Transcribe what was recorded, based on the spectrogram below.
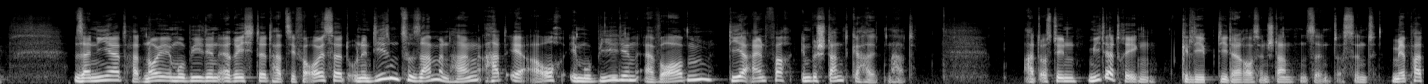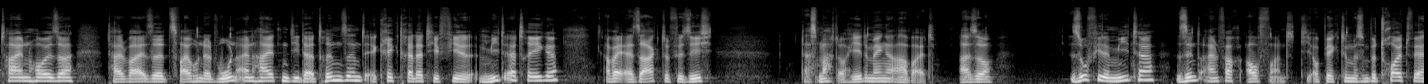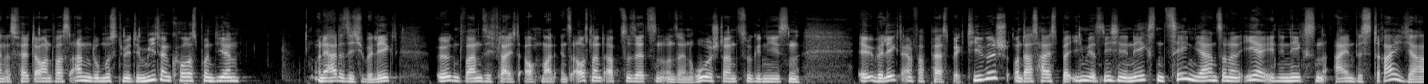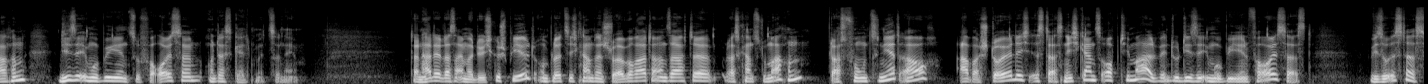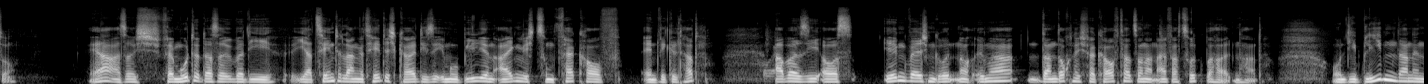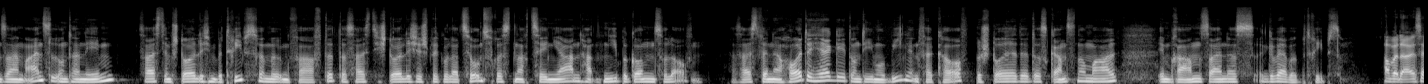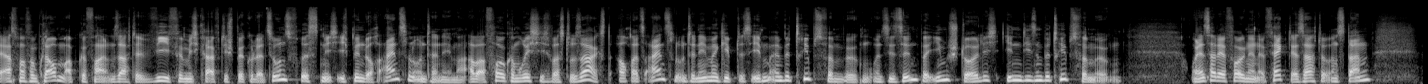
saniert, hat neue Immobilien errichtet, hat sie veräußert und in diesem Zusammenhang hat er auch Immobilien erworben, die er einfach im Bestand gehalten hat hat aus den Mieterträgen gelebt, die daraus entstanden sind. Das sind Mehrparteienhäuser, teilweise 200 Wohneinheiten, die da drin sind. Er kriegt relativ viel Mieterträge, aber er sagte für sich, das macht auch jede Menge Arbeit. Also so viele Mieter sind einfach Aufwand. Die Objekte müssen betreut werden, es fällt dauernd was an, du musst mit den Mietern korrespondieren. Und er hatte sich überlegt, irgendwann sich vielleicht auch mal ins Ausland abzusetzen und seinen Ruhestand zu genießen. Er überlegt einfach perspektivisch und das heißt bei ihm jetzt nicht in den nächsten zehn Jahren, sondern eher in den nächsten ein bis drei Jahren, diese Immobilien zu veräußern und das Geld mitzunehmen. Dann hat er das einmal durchgespielt und plötzlich kam sein Steuerberater und sagte, das kannst du machen, das funktioniert auch, aber steuerlich ist das nicht ganz optimal, wenn du diese Immobilien veräußerst. Wieso ist das so? Ja, also ich vermute, dass er über die jahrzehntelange Tätigkeit diese Immobilien eigentlich zum Verkauf entwickelt hat, aber sie aus irgendwelchen Gründen auch immer dann doch nicht verkauft hat, sondern einfach zurückbehalten hat. Und die blieben dann in seinem Einzelunternehmen, das heißt im steuerlichen Betriebsvermögen verhaftet, das heißt die steuerliche Spekulationsfrist nach zehn Jahren hat nie begonnen zu laufen. Das heißt, wenn er heute hergeht und die Immobilien verkauft, besteuert er das ganz normal im Rahmen seines Gewerbebetriebs. Aber da ist er erstmal vom Glauben abgefallen und sagte, wie, für mich greift die Spekulationsfrist nicht, ich bin doch Einzelunternehmer. Aber vollkommen richtig, was du sagst. Auch als Einzelunternehmer gibt es eben ein Betriebsvermögen und sie sind bei ihm steuerlich in diesem Betriebsvermögen. Und jetzt hat er folgenden Effekt. Er sagte uns dann,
